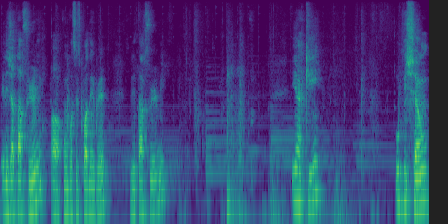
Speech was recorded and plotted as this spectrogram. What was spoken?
Ele já tá firme, ó, como vocês podem ver. Ele tá firme. E aqui o bichão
